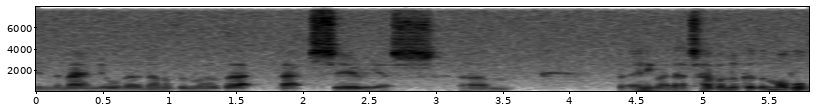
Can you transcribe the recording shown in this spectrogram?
in the manual, though none of them are that, that serious. Um, but anyway, let's have a look at the model.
